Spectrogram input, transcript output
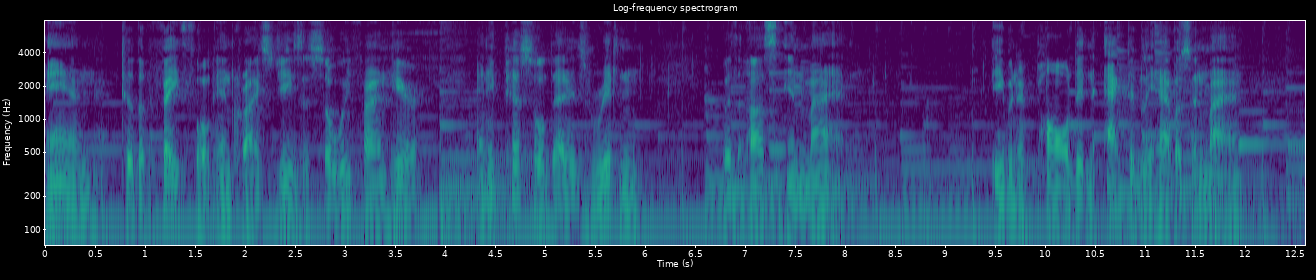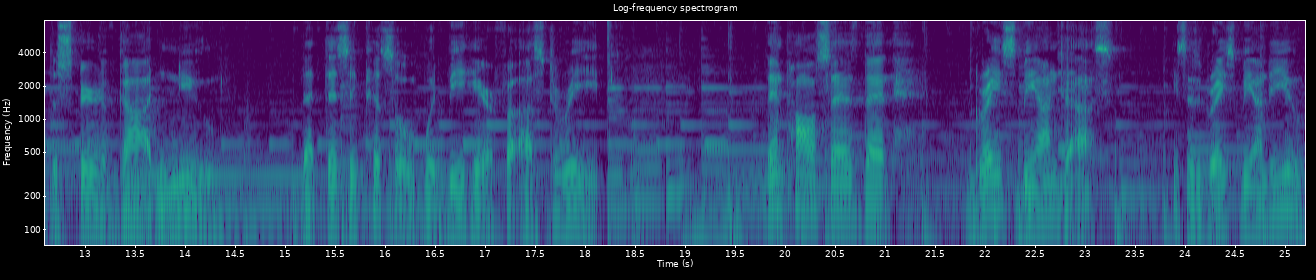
and to the faithful in Christ Jesus. So we find here an epistle that is written with us in mind even if Paul didn't actively have us in mind, the Spirit of God knew that this epistle would be here for us to read. Then Paul says that grace be unto us. He says, Grace be unto you,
